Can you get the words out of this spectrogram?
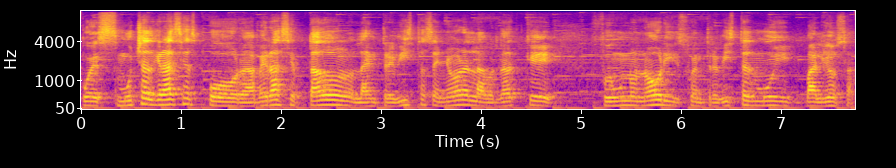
Pues muchas gracias por haber aceptado la entrevista señora, la verdad que fue un honor y su entrevista es muy valiosa.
